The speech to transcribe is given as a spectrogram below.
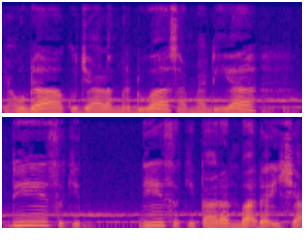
Ya udah aku jalan berdua sama dia di sekit di sekitaran Ba'da Isya.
